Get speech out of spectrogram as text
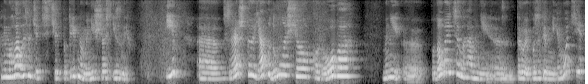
не могла визначити, чи потрібно мені щось із них. І, е, зрештою, я подумала, що корова мені е, подобається, вона мені е, дарує позитивні емоції,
